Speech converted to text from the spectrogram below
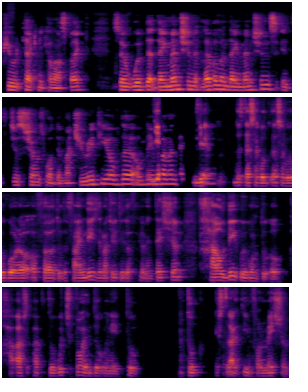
pure technical aspect. So with the dimension level and dimensions, it just shows what the maturity of the of the Yeah. implementation. Yeah, that's, that's a good that's a good word of uh, to define this. The maturity of implementation. How big we want to go? How, up to which point do we need to to extract information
